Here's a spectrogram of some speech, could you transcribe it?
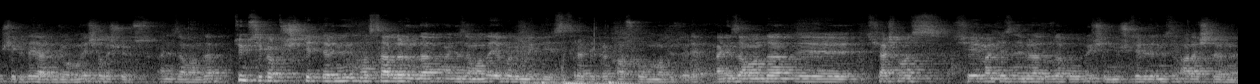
bu şekilde yardımcı olmaya çalışıyoruz. Aynı zamanda tüm sigorta şirketlerinin hasarlarında aynı zamanda yapabilmekteyiz. Trafik ve kasko olmak üzere. Aynı zamanda e, Şaşmaz şehir merkezine biraz uzak olduğu için müşterilerimizin araçlarını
